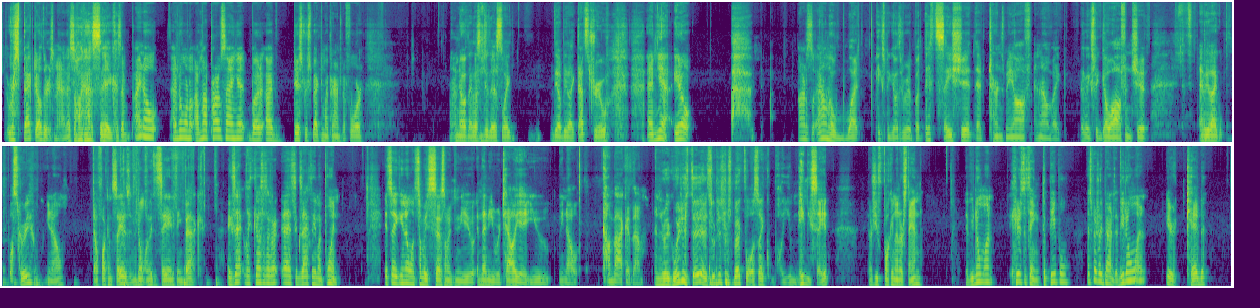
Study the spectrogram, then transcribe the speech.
respect others, man. That's all I gotta say. Because I, I know I don't want to. I'm not proud of saying it, but I've disrespected my parents before. I know if they listen to this, like they'll be like, "That's true," and yeah, you know, honestly, I don't know what makes me go through it, but they say shit that turns me off, and I'm like, it makes me go off and shit, and be like, "Well, screw you," you know. Don't fucking say this if you don't want me to say anything back. Exactly, like that's, exactly my point. It's like you know when somebody says something to you and then you retaliate, you you know come back at them, and they're like, "Why did you say that? It's so disrespectful." It's like, well, you made me say it. Don't you fucking understand? If you don't want, here's the thing to people, especially parents, if you don't want your kid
